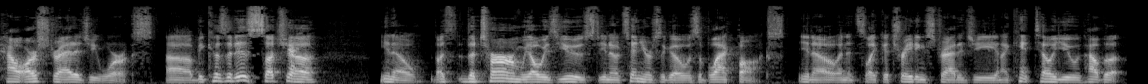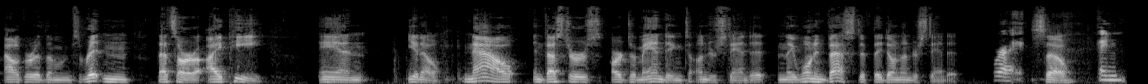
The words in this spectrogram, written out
how our strategy works uh, because it is such a you know the term we always used you know 10 years ago was a black box you know and it's like a trading strategy and i can't tell you how the algorithm's written. That's our ip and you know now investors are demanding to understand it and they won't invest if they don't understand it. Right. So. And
